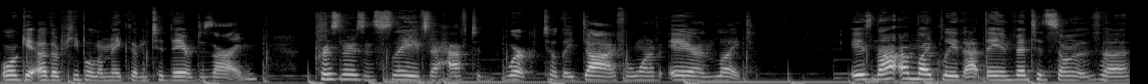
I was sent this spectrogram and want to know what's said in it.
or get other people to make them to their design. Prisoners and slaves that have to work till they die for want of air and light. It is not unlikely that they invented some of the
